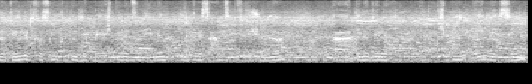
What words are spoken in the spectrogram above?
Natürlich versucht man hier Beispiele zu nehmen, die interessant sind für die Schüler, äh, die natürlich spielähnlich sind,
